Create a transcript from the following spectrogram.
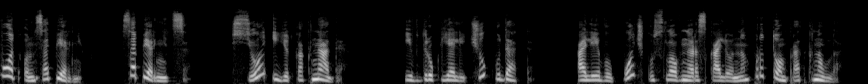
вот он соперник, соперница. Все идет как надо. И вдруг я лечу куда-то, а левую почку словно раскаленным прутом проткнула.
